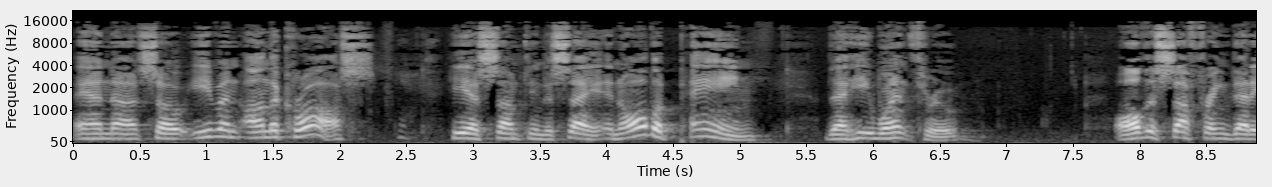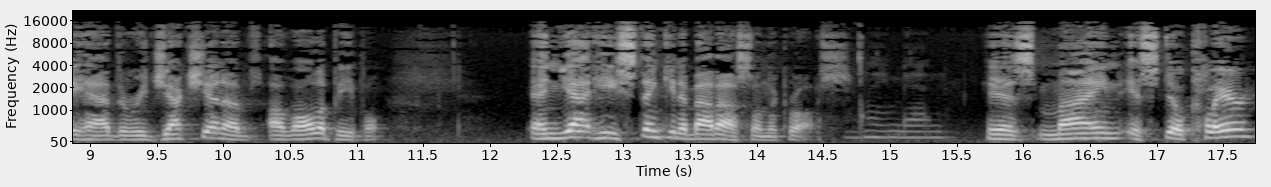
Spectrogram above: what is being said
And uh, so even on the cross, he has something to say. And all the pain that he went through, all the suffering that he had, the rejection of, of all the people, and yet he's thinking about us on the cross. Amen. His mind is still clear.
